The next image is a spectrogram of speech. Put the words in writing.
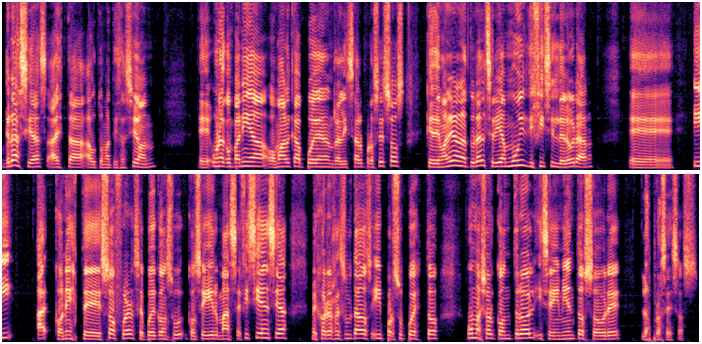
Gracias a esta automatización, eh, una compañía o marca pueden realizar procesos que de manera natural sería muy difícil de lograr eh, y con este software se puede conseguir más eficiencia, mejores resultados y por supuesto un mayor control y seguimiento sobre los procesos.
